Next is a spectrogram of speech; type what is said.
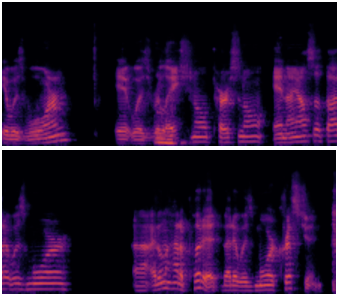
It was warm, it was Mm. relational, personal, and I also thought it was more uh, I don't know how to put it, but it was more Christian.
